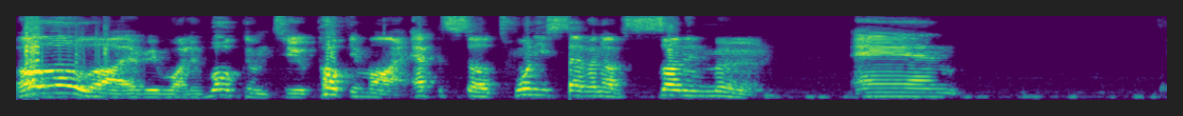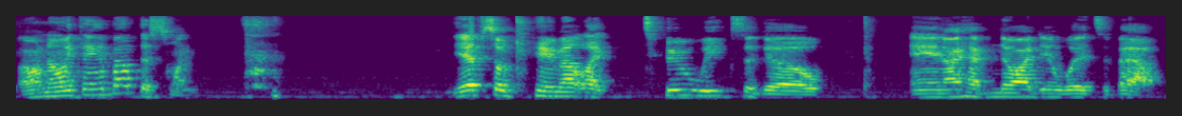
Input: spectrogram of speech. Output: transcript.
Alola everyone and welcome to Pokemon episode 27 of Sun and Moon. And I don't know anything about this one. the episode came out like two weeks ago and I have no idea what it's about.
